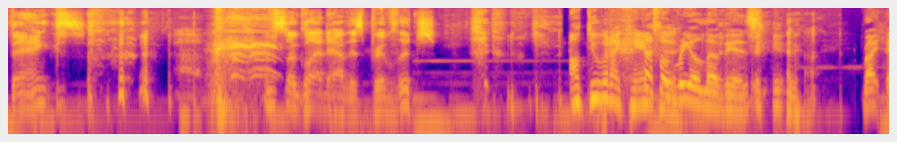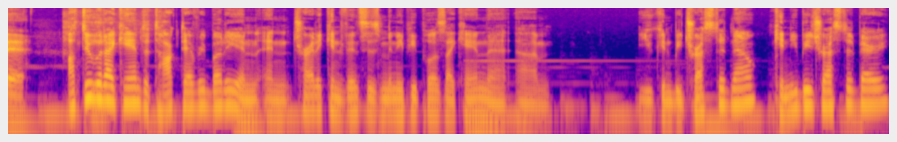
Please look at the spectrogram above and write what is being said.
Thanks. I'm so glad to have this privilege. I'll do what I can That's to what real love is. right there. I'll do what I can to talk to everybody and, and try to convince as many people as I can that um, you can be trusted now. Can you be trusted, Barry?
